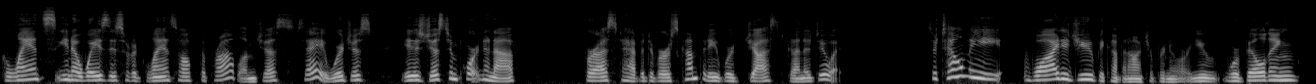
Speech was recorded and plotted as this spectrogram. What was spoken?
glance, you know, ways to sort of glance off the problem. Just say, we're just, it is just important enough for us to have a diverse company. We're just going to do it. So tell me, why did you become an entrepreneur? You were building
